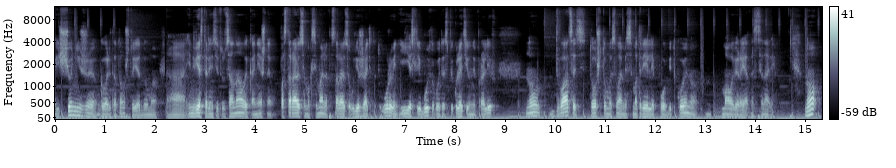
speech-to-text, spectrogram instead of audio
еще ниже, говорит о том, что я думаю, а, инвесторы, институционалы, конечно, постараются максимально постараются удержать этот уровень, и если будет какой-то спекулятивный пролив, ну, 20, то, что мы с вами смотрели по биткоину, маловероятный сценарий. Но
